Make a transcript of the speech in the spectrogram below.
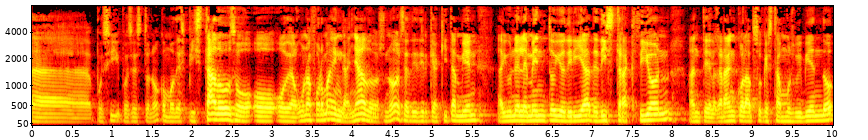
Uh, pues sí, pues esto, ¿no? Como despistados o, o, de alguna forma engañados, ¿no? Es decir, que aquí también hay un elemento, yo diría, de distracción ante el gran colapso que estamos viviendo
